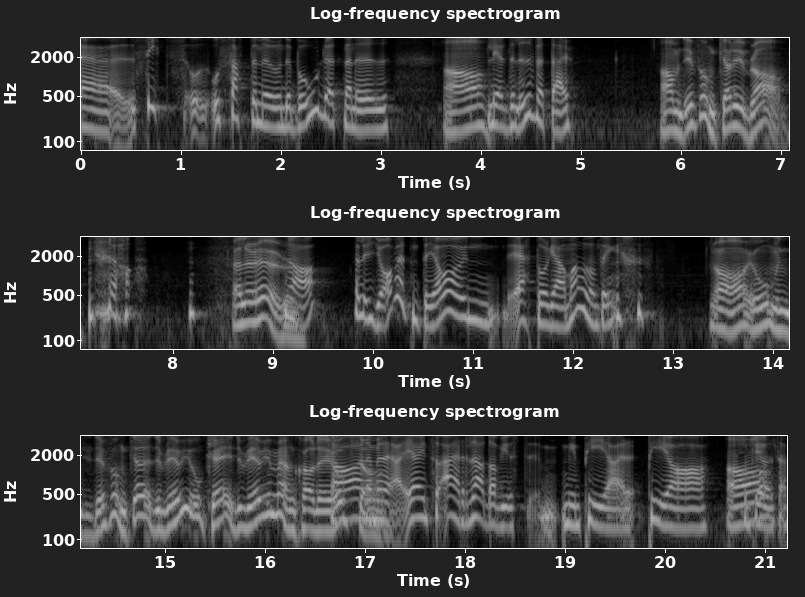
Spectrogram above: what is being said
eh, sits och, och satte mig under bordet när ni ja. levde livet där. ja, men det funkade ju bra. Ja. Eller hur? ja. Eller jag vet inte, jag var ett år gammal eller någonting. Ja, jo, men det funkade. Det blev ju okej. Du blev ju människa av det Ja, också. nej, men jag är inte så ärrad av just min PR, PA-upplevelse.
